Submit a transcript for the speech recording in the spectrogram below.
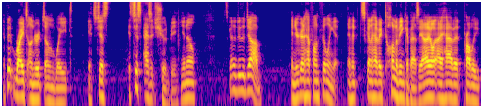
If it writes under its own weight, it's just it's just as it should be, you know? It's gonna do the job and you're gonna have fun filling it. And it's gonna have a ton of ink capacity. I, I have it probably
